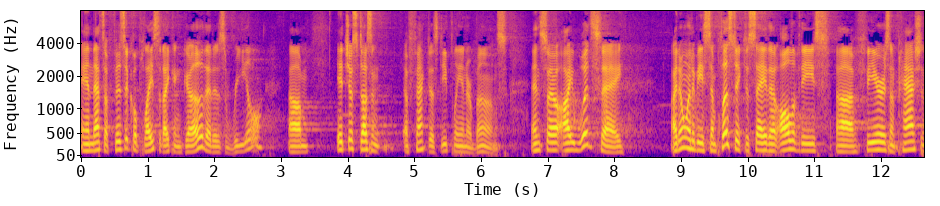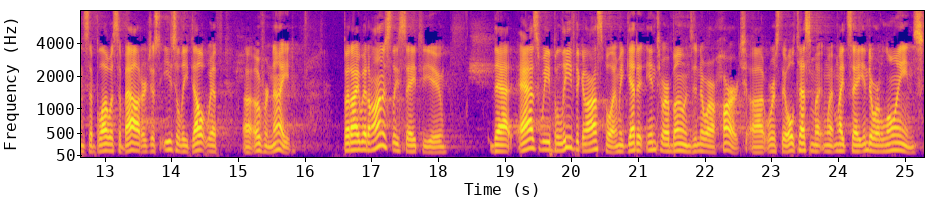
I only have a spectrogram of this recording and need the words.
and that's a physical place that I can go that is real. Um, it just doesn't affect us deeply in our bones. And so I would say, I don't want to be simplistic to say that all of these uh, fears and passions that blow us about are just easily dealt with uh, overnight. But I would honestly say to you that as we believe the gospel and we get it into our bones, into our heart, uh, or as the Old Testament might say, into our loins,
